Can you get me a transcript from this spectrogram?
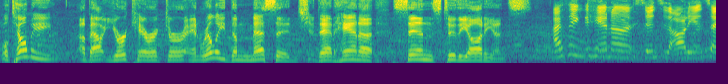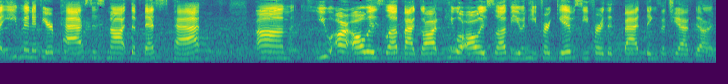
Well, tell me about your character and really the message that Hannah sends to the audience? I think Hannah sends to the audience that even if your past is not the best path, um, you are always loved by God and He will always love you and He forgives you for the bad things that you have done.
